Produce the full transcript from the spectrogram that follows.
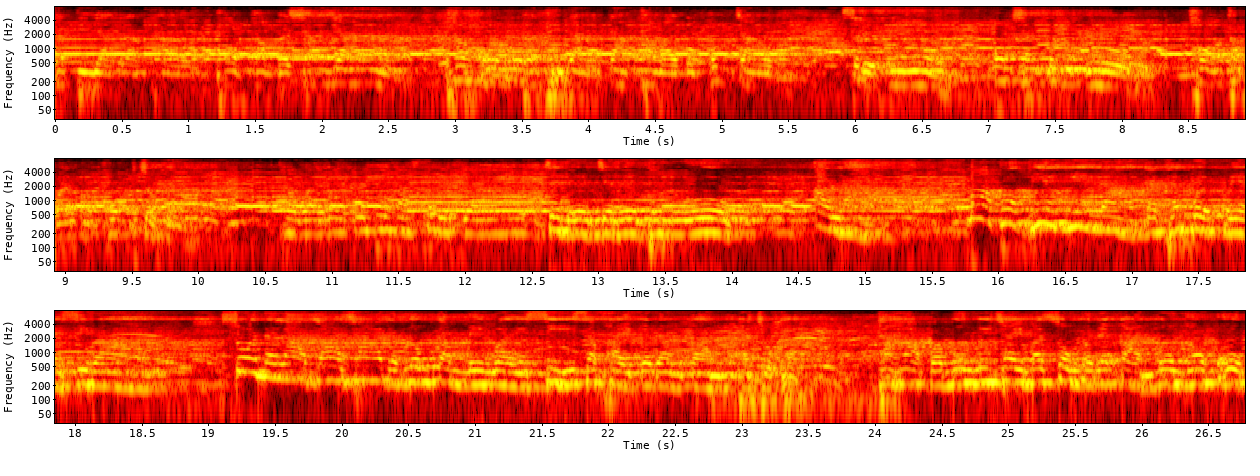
กติยาราคาพร้อมคำประชายาพระบรมอธิดากราบถวายบังคมเจ้า เสด็จนี้องค์ชันคุณลูกลูกขอถวายบังคมเจ้าค่ะถวายบังคมเพคะเสด็จยาเจริญเจริญเถอะลูกเอาล่ะมาพบเพียงเยียงหน้ากันทั้งเบิดเมียสิวาส่วนนราชราชาดำรงตำแหน่งไว้สีสะภัยกระดังกันพระเจ้าค่ะ ถ้าหากว่าเมืองมิชัยมาส่งบรรยากาศเมืองเฮาโคก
